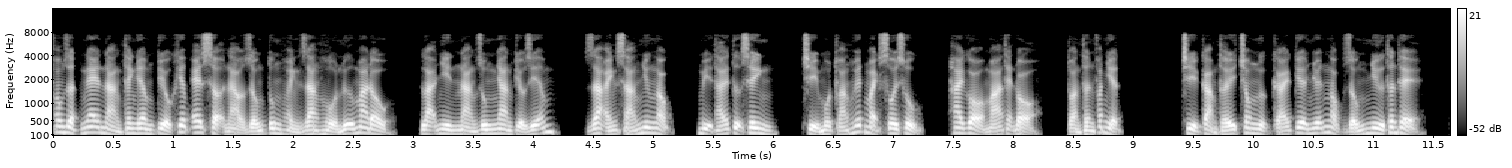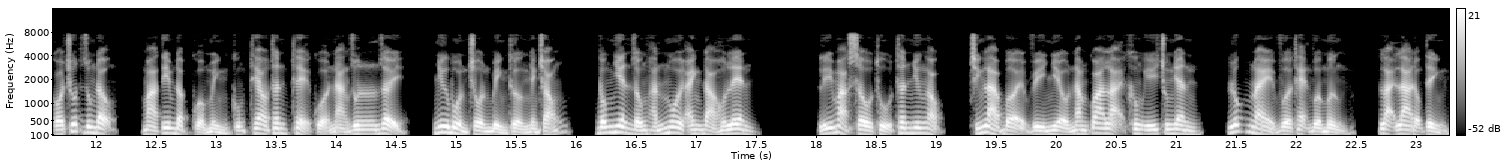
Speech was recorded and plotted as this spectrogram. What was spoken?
Phong giật nghe nàng thanh âm tiểu khiếp e sợ nào giống tung hoành giang hồ nữ ma đầu, lại nhìn nàng dung nhan kiểu diễm ra ánh sáng như ngọc, mị thái tự sinh, chỉ một thoáng huyết mạch sôi sục, hai gò má thẹn đỏ, toàn thân phát nhiệt chỉ cảm thấy trong ngực cái kia nhuyễn ngọc giống như thân thể, có chút rung động, mà tim đập của mình cũng theo thân thể của nàng run rẩy, như bồn chồn bình thường nhanh chóng đông nhiên giống hắn môi anh đào hôn lên. Lý mạc sầu thủ thân như ngọc, chính là bởi vì nhiều năm qua lại không ý trung nhân, lúc này vừa thẹn vừa mừng, lại là động tình,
